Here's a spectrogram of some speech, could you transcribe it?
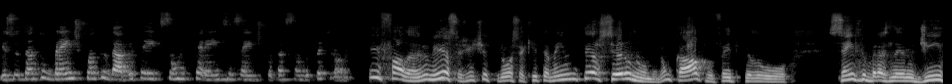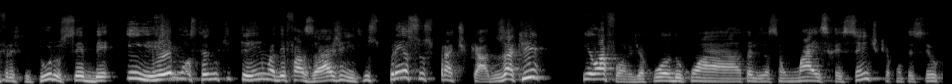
isso tanto o Brent quanto o WTI, que são referências aí de cotação do petróleo. E falando nisso, a gente trouxe aqui também um terceiro número, um cálculo feito pelo Centro Brasileiro de Infraestrutura, o CBIE, mostrando que tem uma defasagem entre os preços praticados aqui e lá fora. De acordo com a atualização mais recente, que aconteceu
